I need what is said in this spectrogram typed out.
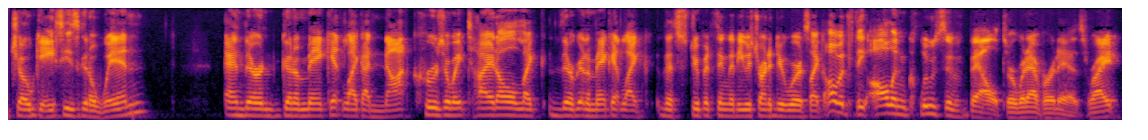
Joe Gacy's gonna win, and they're gonna make it like a not cruiserweight title. Like they're gonna make it like the stupid thing that he was trying to do, where it's like, oh, it's the all-inclusive belt or whatever it is, right?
